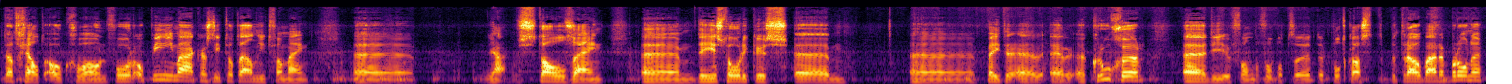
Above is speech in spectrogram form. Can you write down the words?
dat geldt ook gewoon voor opiniemakers die totaal niet van mijn uh, ja, stal zijn. Um, de historicus um, uh, Peter R. Kroeger. Die van bijvoorbeeld de podcast Betrouwbare Bronnen.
